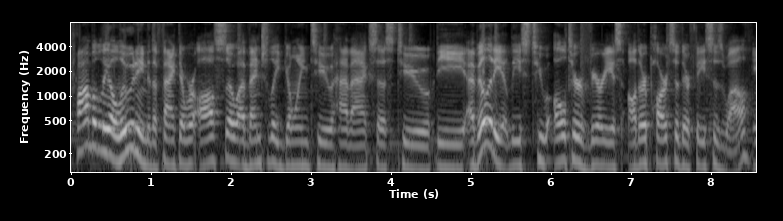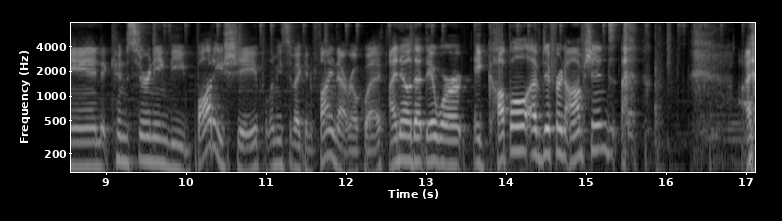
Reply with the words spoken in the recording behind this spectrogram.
probably alluding to the fact that we're also eventually going to have access to the ability, at least, to alter various other parts of their face as well. And concerning the body shape, let me see if I can find that real quick. I know that there were a couple of different options. I,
